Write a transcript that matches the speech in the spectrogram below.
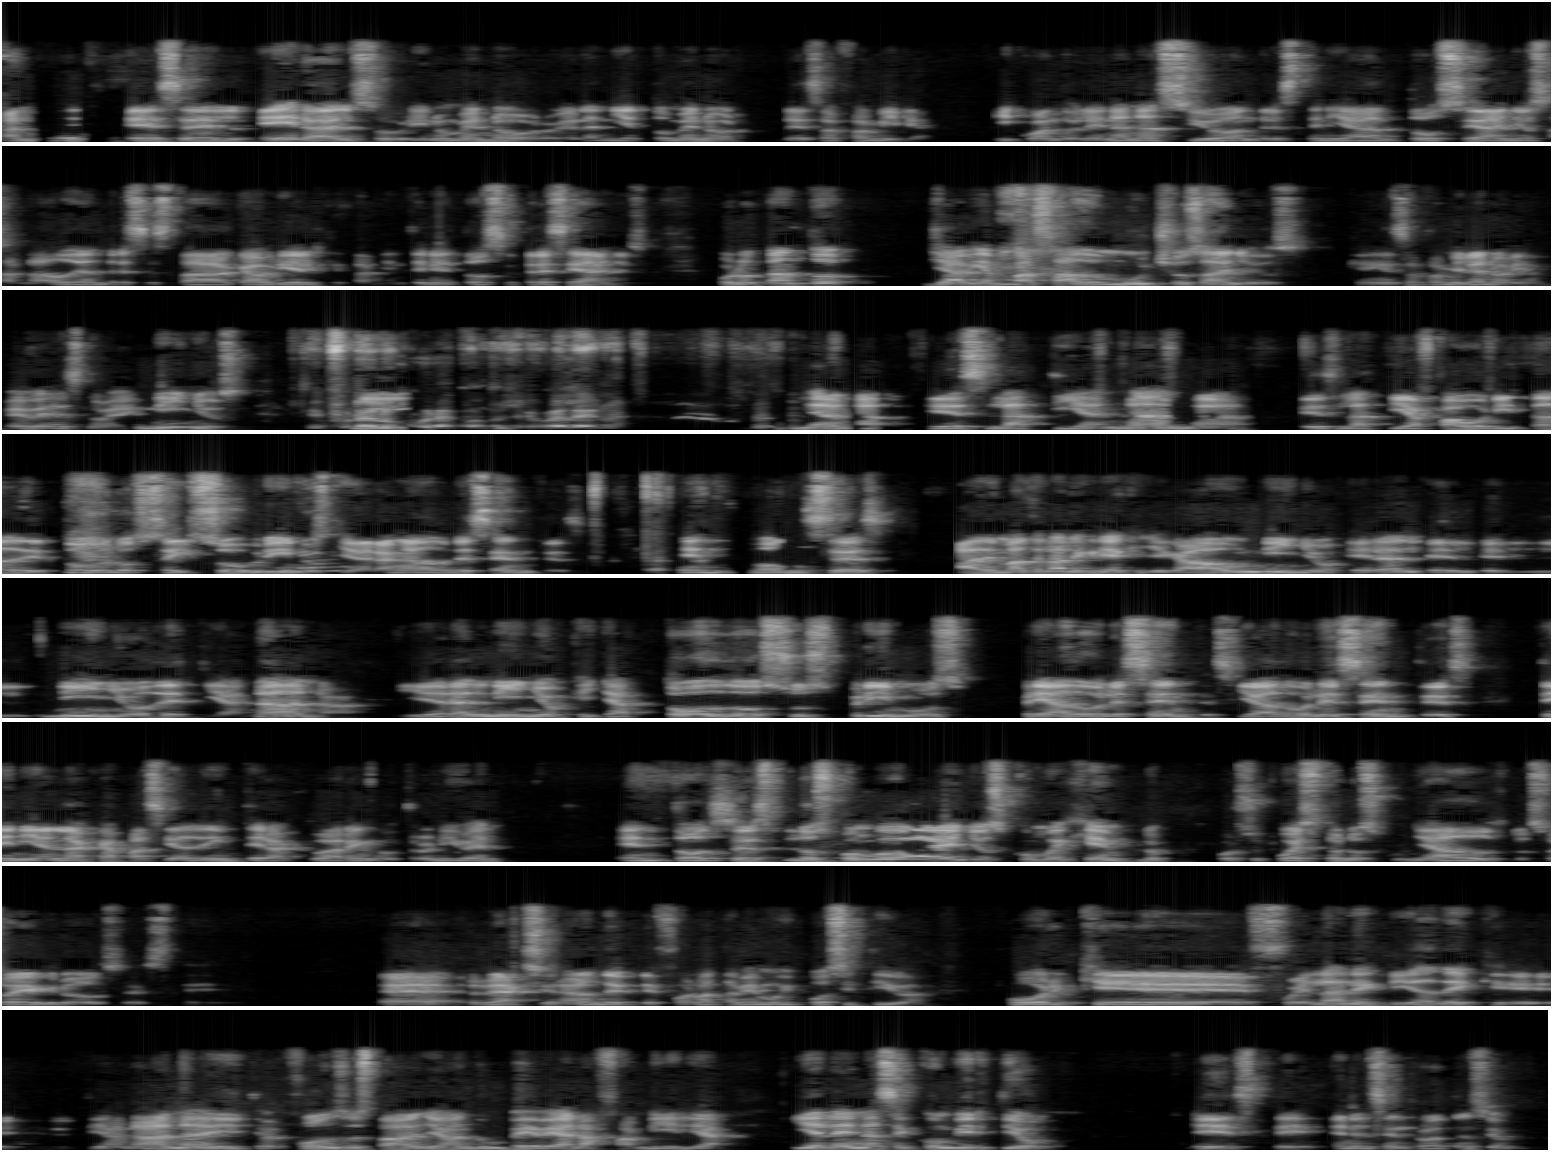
Andrés es el, era el sobrino menor, era el nieto menor de esa familia. Y cuando Elena nació, Andrés tenía 12 años. Al lado de Andrés está Gabriel, que también tiene 12, 13 años. Por lo tanto, ya habían pasado muchos años que en esa familia no habían bebés, no habían niños. Sí, fue una locura cuando llegó Elena. Diana es la tía Nana, es la tía favorita de todos los seis sobrinos que ya eran adolescentes. Entonces, además de la alegría que llegaba un niño, era el, el, niño de tía Nana y era el niño que ya todos sus primos preadolescentes y adolescentes tenían la capacidad de interactuar en otro nivel. Entonces, los pongo a ellos como ejemplo. Por supuesto, los cuñados, los suegros, este, eh, reaccionaron de, forma también muy positiva, porque fue la alegría de que tía Nana y tía Alfonso estaban llevando un bebé a la familia y Elena se convirtió este, en el centro de atención.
